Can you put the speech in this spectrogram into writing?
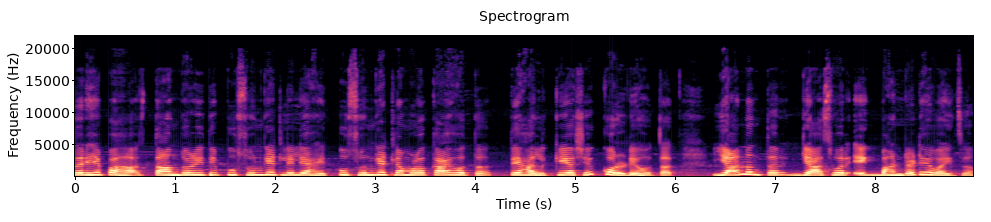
तर हे पहा तांदूळ इथे पुसून घेतलेले आहेत. पुसून घेतल्यामुळं काय होतं? ते हलके असे कोरडे होतात. यानंतर गॅसवर एक भांडं ठेवायचं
